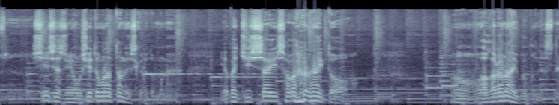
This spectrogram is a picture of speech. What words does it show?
ー、親切に教えてもらったんですけれどもねやっぱり実際触らないとわ、うん、からない部分ですね。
